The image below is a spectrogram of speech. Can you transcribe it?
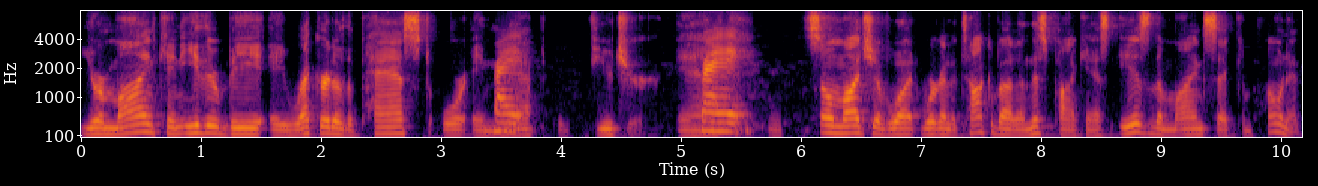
your mind can either be a record of the past or a right. map of the future. And right. so much of what we're going to talk about on this podcast is the mindset component.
